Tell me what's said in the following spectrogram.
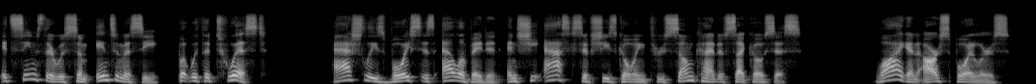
it seems there was some intimacy, but with a twist. Ashley's voice is elevated and she asks if she's going through some kind of psychosis. Y and R spoilers,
